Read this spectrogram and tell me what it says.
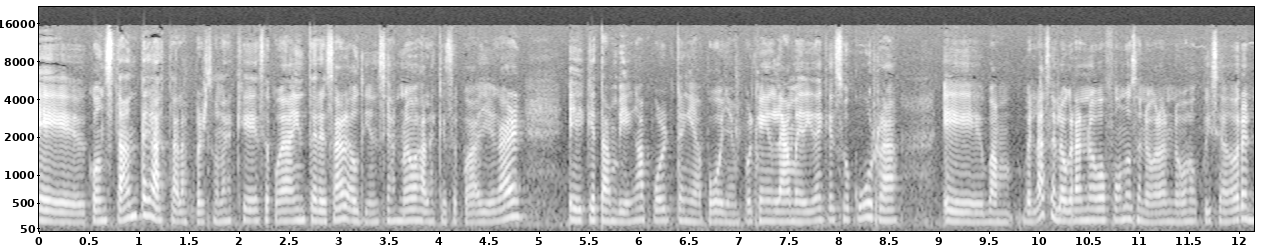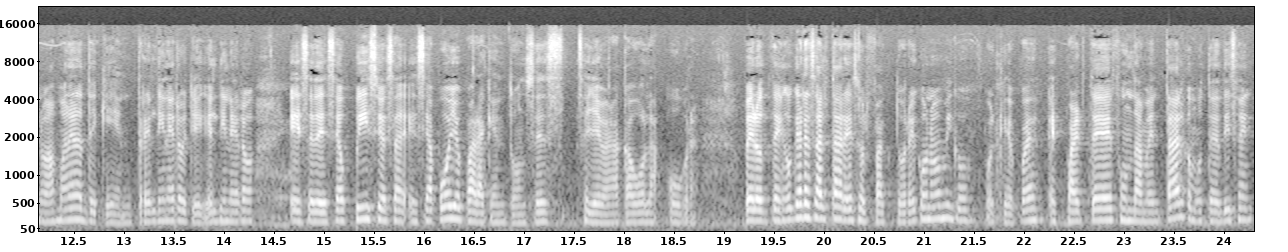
eh, constantes hasta las personas que se puedan interesar, audiencias nuevas a las que se pueda llegar, eh, que también aporten y apoyen, porque en la medida que eso ocurra, eh, van- ¿verdad? Se logran nuevos fondos, se logran nuevos auspiciadores, nuevas maneras de que entre el dinero, llegue el dinero, eh, se dé ese auspicio, ese, ese apoyo para que entonces se lleven a cabo las obras. Pero tengo que resaltar eso, el factor económico, porque pues es parte fundamental, como ustedes dicen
